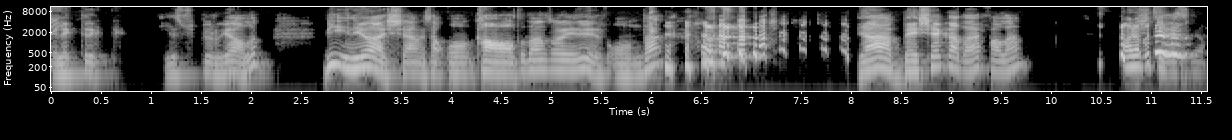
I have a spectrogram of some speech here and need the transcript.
e, elektrikli süpürge alıp bir iniyor aşağı mesela on, kahvaltıdan sonra iniyor herif 10'da. Ya 5'e kadar falan Araba işte temizliyor.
